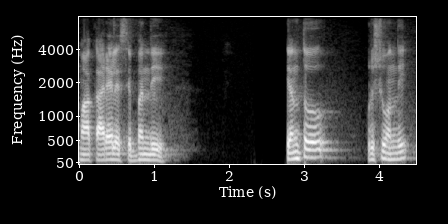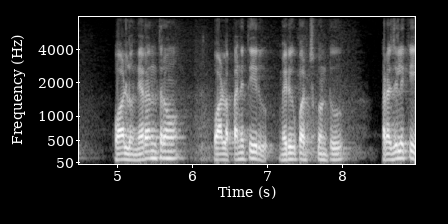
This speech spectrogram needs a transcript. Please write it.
మా కార్యాలయ సిబ్బంది ఎంతో కృషి ఉంది. వాళ్ళు నిరంతరం వాళ్ళ పనితీరు మెరుగుపరుచుకుంటూ ప్రజలకి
